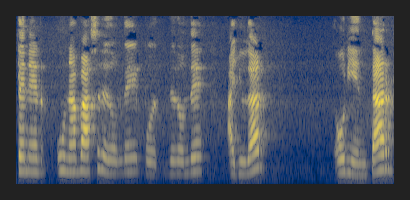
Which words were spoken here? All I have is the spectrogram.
tener una base de donde, de ayudar, orientar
